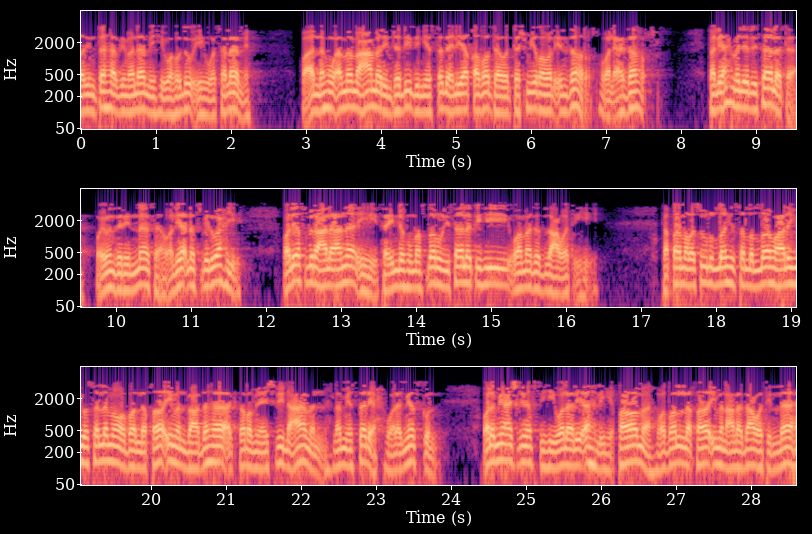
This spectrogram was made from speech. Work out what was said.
قد انتهى بمنامه وهدوئه وسلامه وأنه أمام عمل جديد يستدعي اليقظة والتشمير والإنذار والإعذار. فليحمل الرسالة وينذر الناس وليأنس بالوحي وليصبر على عنائه فإنه مصدر رسالته ومدد دعوته. فقام رسول الله صلى الله عليه وسلم وظل قائما بعدها أكثر من عشرين عاما لم يسترح ولم يسكن ولم يعش لنفسه ولا لأهله. قام وظل قائما على دعوة الله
